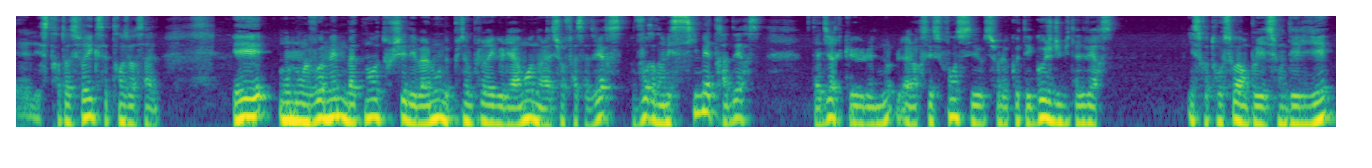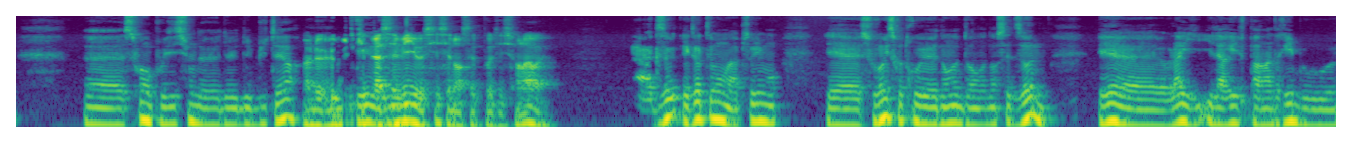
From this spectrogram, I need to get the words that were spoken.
elle est, stratosphérique cette transversale. Et on, on, le voit même maintenant toucher des ballons de plus en plus régulièrement dans la surface adverse, voire dans les 6 mètres adverses. C'est-à-dire que, le, alors c'est souvent sur le côté gauche du but adverse. Il se retrouve soit en position d'ailier, euh, soit en position de, de, de buteur. Le, le but de la Séville aussi, c'est dans cette position-là, ouais. Ah, exactement, absolument. Et souvent, il se retrouve dans, dans, dans cette zone. Et euh, voilà, il, arrive par un dribble ou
